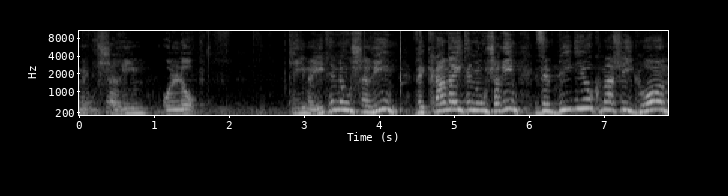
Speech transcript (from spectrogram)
מאושרים או לא. כי אם הייתם מאושרים, וכמה הייתם מאושרים, זה בדיוק מה שיגרום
